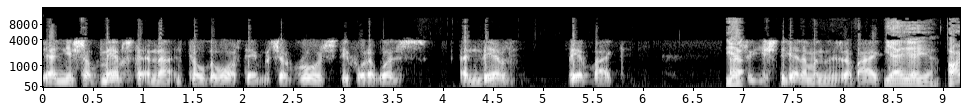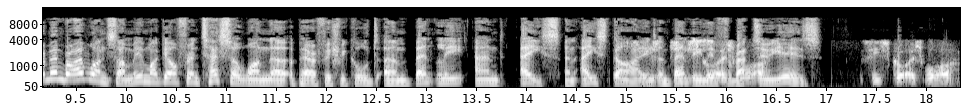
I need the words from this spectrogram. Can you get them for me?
And you submerged it in that until the water temperature rose to what it was in their, their bag. Yeah. That's what you used to get them in as a bag. Yeah, yeah, yeah. I remember I won some. Me and my girlfriend Tessa won uh, a pair of fish we called um, Bentley and Ace. And Ace died, and Bentley lived for about Scottish two years. See, Scottish water.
